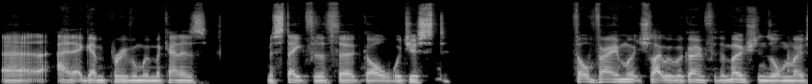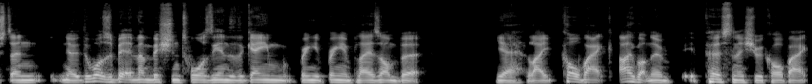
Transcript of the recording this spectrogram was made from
Uh, and again, proven with McKenna's mistake for the third goal were just felt very much like we were going through the motions almost. And you know, there was a bit of ambition towards the end of the game, bringing bringing players on, but yeah, like Colback, I've got no personal issue with Colback,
